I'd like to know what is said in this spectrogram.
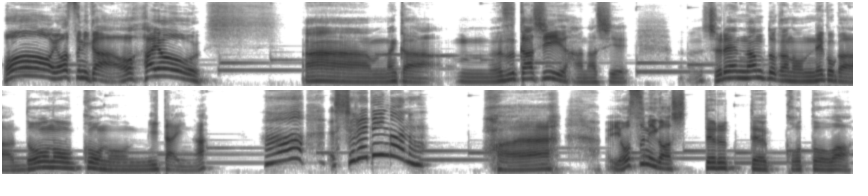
おーよすみか。おはよう。あーなんか難しい話シュレンなんとかの猫がどうのこうのみたいな。ああシュレディンガーの。へえ四隅が知ってるってことは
